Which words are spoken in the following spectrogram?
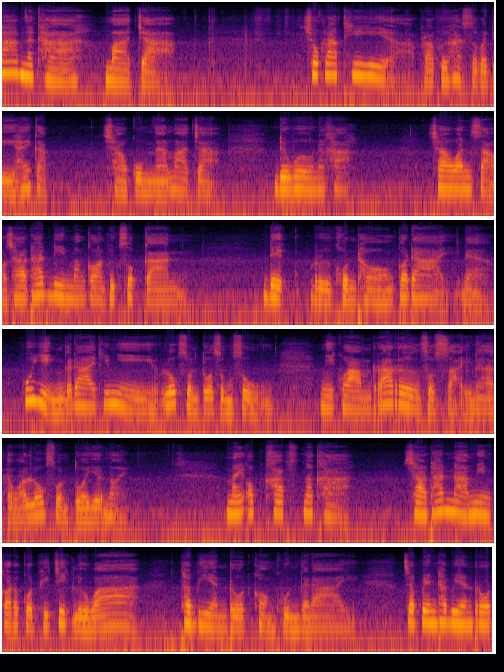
ลาภนะคะมาจากโชคลาภที่พระพฤหัสบดีให้กับชาวกลุ่มนะมาจากเดว l นะคะ ชาววันเสาร์ชาวธาตุดินมังกรพฤกษบกัน เด็กหรือคนท้องก็ได้นะผู้หญิงก็ได้ที่มีโลกส่วนตัวสูงสูงๆมีความร่าเริงสดใสนะคะแต่ว่าโลกส่วนตัวเยอะหน่อยในออฟคัพนะคะ ชาวธาตุน้ำมีนกรกฎพิจิกหรือว่า ทะเบียนรถของคุณก็ได้ จะเป็นทะเบียนรถ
